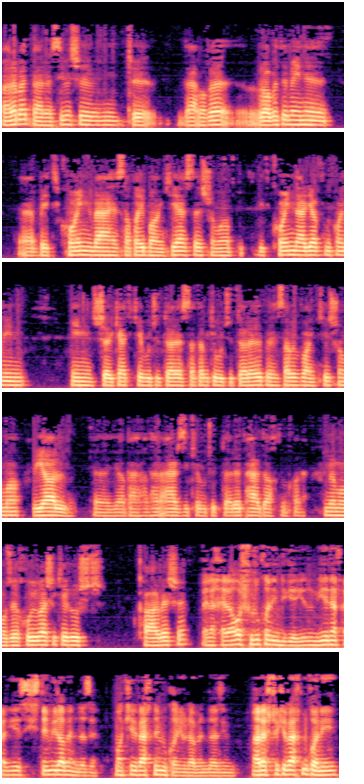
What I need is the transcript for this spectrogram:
آره باید بررسی بشه ببینیم که در واقع رابطه بین بیت کوین و حساب های بانکی هستش شما بیت کوین دریافت می‌کنین. این شرکتی که وجود داره استارتاپی که وجود داره به حساب بانکی شما ریال یا به هر ارزی که وجود داره پرداخت می‌کنه. این موضوع خوبی باشه که روش کار بشه. بالاخره آقا شروع کنین دیگه. یه نفر یه سیستمی را بندازه. ما که وقت نمی‌کنیم را بندازیم. آرش تو که وقت می‌کنی؟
